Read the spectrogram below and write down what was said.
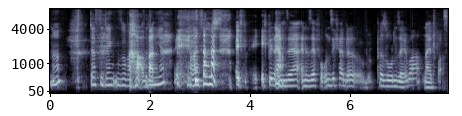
ne? Dass sie denken, so, was hast du denn jetzt? Was ich? ich, ich bin ja. ein sehr, eine sehr verunsicherte Person selber. Nein, Spaß.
